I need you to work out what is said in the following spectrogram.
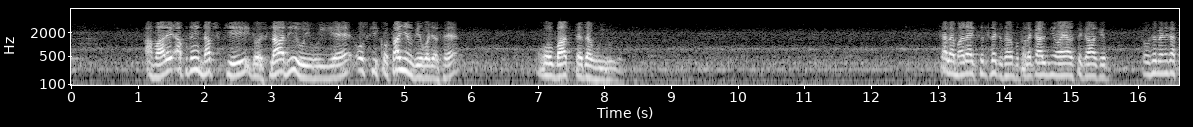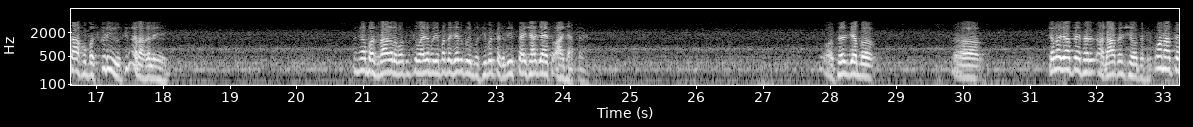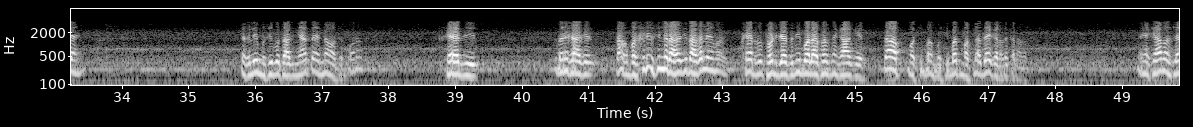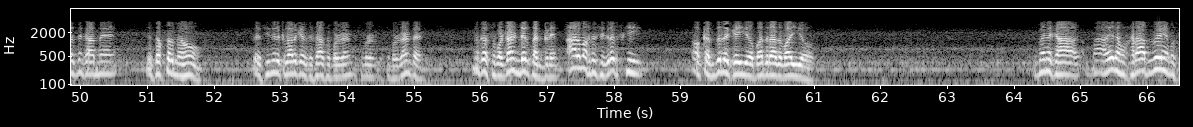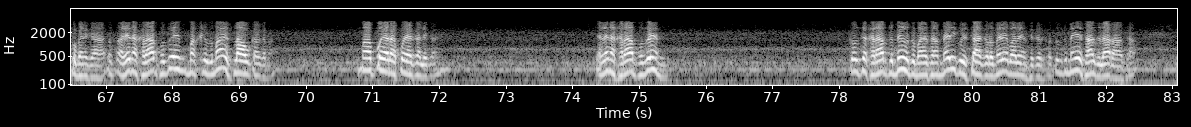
ہمارے اپنے نفس کی جو اصلاح نہیں ہوئی ہوئی ہے، اس کی کوتاہیوں کی وجہ سے وہ بات پیدا ہوئی ہوئی ہے۔ کل ہمارا ایک سلسلے کے ساتھ متعلق آدمی آیا، اس نے کہا کہ تو اسے میں نے کہا، تاخو بسکڑی ہوئی نا، راغلے۔ کہا، بس راغل بس اس کے بارے میں مجھے پتا جب کوئی مصیبت، تکلیف پیش آ جائے تو آ جاتا ہے۔ اور پھر جب چلا جاتا ہے، پھر حالات اچھے ہوتے پھر کون آتے ہیں تکلیف، مصیبت، آدمی آتا ہے، نہ ہوتے کون آتا خیر جی میں نے کہا کہ بسکڑی سنگر آ جی راغل خیر تھوڑی دیر تو نہیں بولا، پھر اس نے کہا کہ صاف مصیبت مصیبت، مسئلہ دے کر کرا کیا مسئلہ؟ اس نے کہا میں جس دفتر میں ہوں، تو سینئر کلرک اس کے ساتھ سپرڈنٹ ہے۔ میں کہا سپرڈنٹ ڈیر تنکڑے ہر وقت سگریٹس کی، اور کندلے کہی ہو بدرا دوائی ہو۔ میں نے کہا آگے نہ خراب ہوئے ہیں، اس کو میں نے کہا آگے نہ خراب ہوئے ہیں اصلاح کا کرنا۔ ماں پویا رہا پویا کا۔ لے کر اگر نا خراب حسین تو اس سے خراب تو میں ہوں، تمہارے ساتھ میری کوئی اصلاح کرو، میرے بارے میں فکر کرو۔ تو میں یہ ساتھ دلا رہا تھا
